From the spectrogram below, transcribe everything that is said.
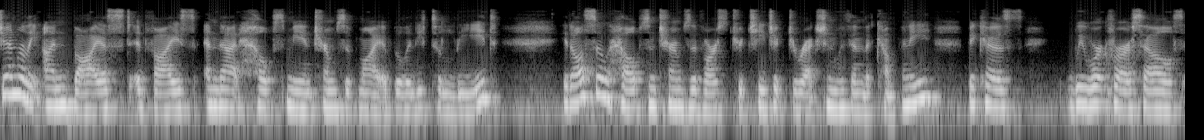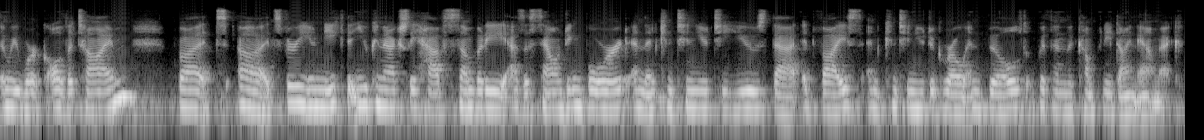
generally unbiased advice, and that helps me in terms of my ability to lead. It also helps in terms of our strategic direction within the company because we work for ourselves and we work all the time. But uh, it's very unique that you can actually have somebody as a sounding board and then continue to use that advice and continue to grow and build within the company dynamic.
